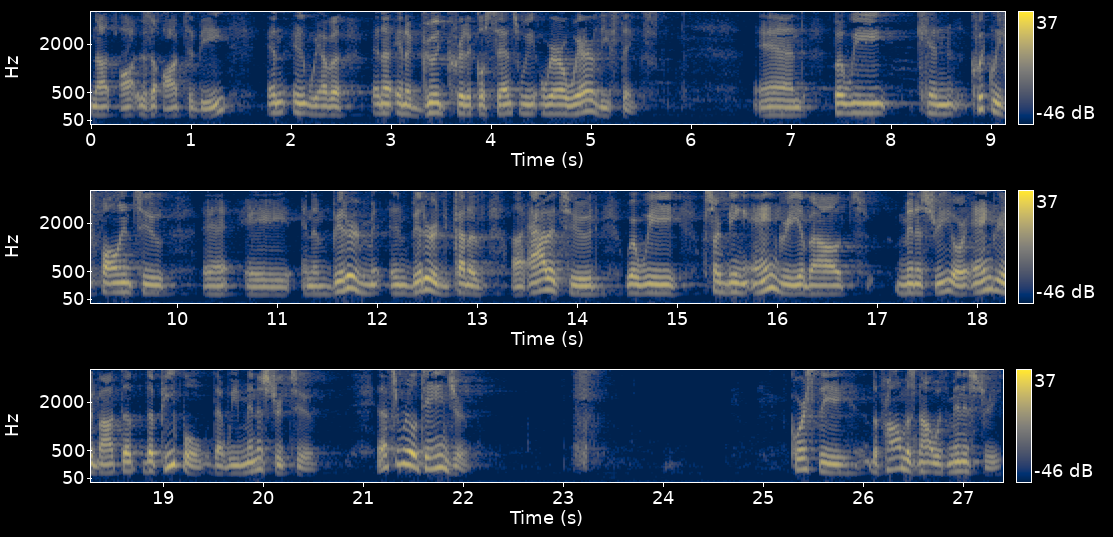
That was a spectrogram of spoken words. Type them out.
not ought, as it ought to be. And, and we have a in, a, in a good critical sense, we, we're aware of these things. And, but we can quickly fall into a, a, an embittered, embittered kind of uh, attitude where we start being angry about ministry or angry about the, the people that we minister to. And that's a real danger. Of course, the, the problem is not with ministry.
